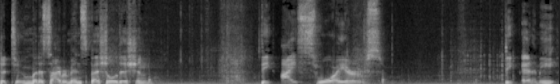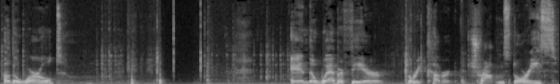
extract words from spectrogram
The Tomb of the Cybermen Special Edition. The Ice Warriors. The Enemy of the World. And the Web of Fear the recovered Troughton stories,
